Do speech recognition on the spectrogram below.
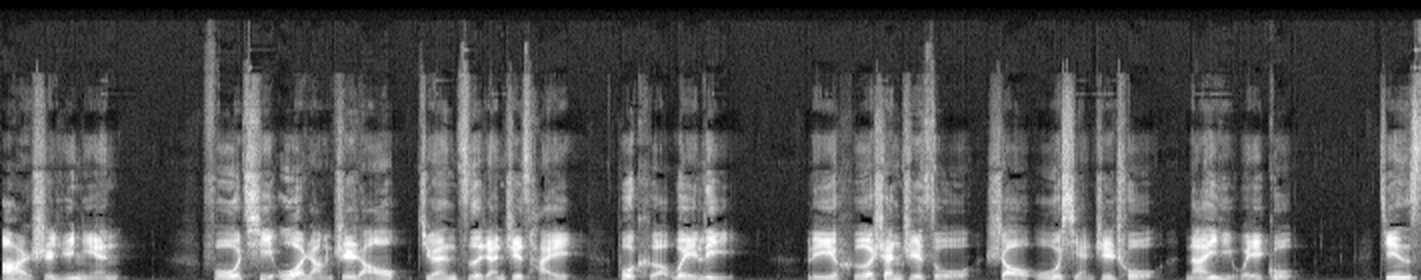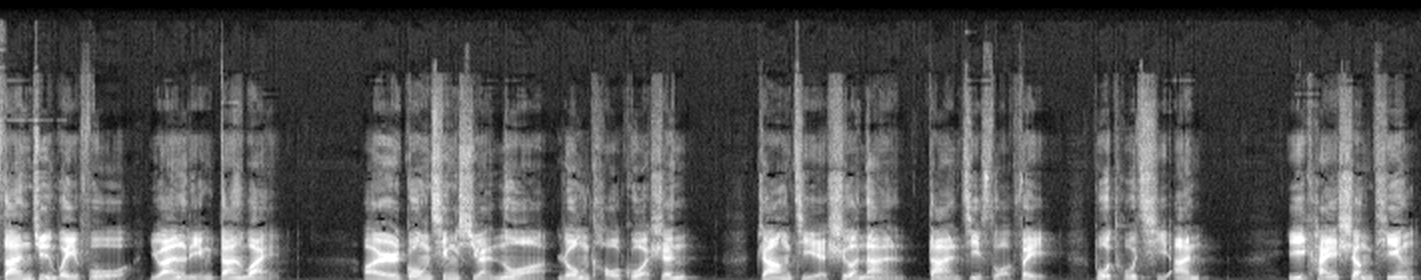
二十余年。夫弃沃壤之饶，捐自然之财，不可为利；离河山之阻，守无险之处，难以为故。今三郡未复，园陵单外。而公卿选诺，容头过深；张解涉难，但计所费，不图其安。移开圣厅，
